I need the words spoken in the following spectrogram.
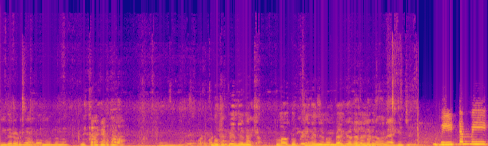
എന്തേലും കടന്നു ഒന്നുമില്ലല്ലോ. നിക്കറൊക്കെ എടുത്താടാ. ഒന്ന് തുപ്പി എന്ത് നമ്മൾ തുപ്പി എന്ത് ചെയ്യണം? ബാക്കി വെക്കല്ല ബാക്കി ചെയ്യും വീട്ടമ്മയെ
